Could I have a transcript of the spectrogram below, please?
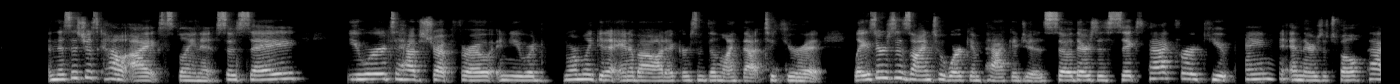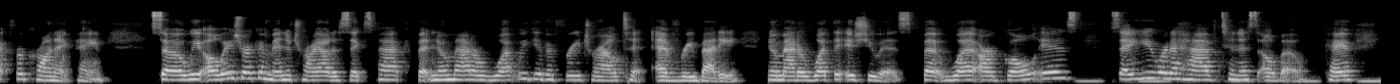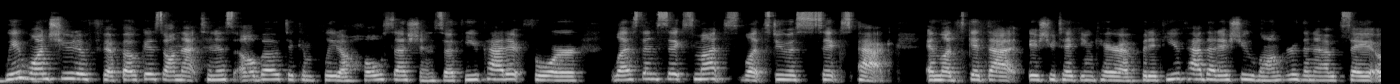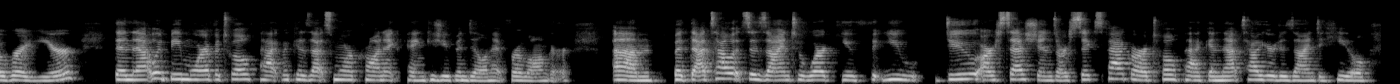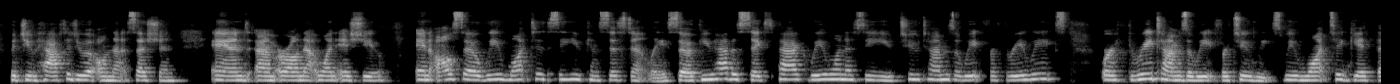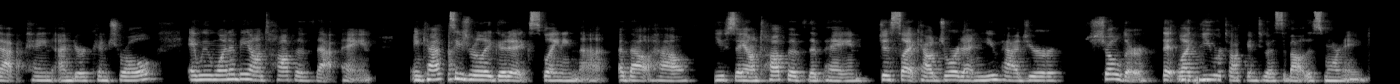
and this is just how I explain it. So, say you were to have strep throat and you would normally get an antibiotic or something like that to cure it. Laser is designed to work in packages. So, there's a six pack for acute pain and there's a 12 pack for chronic pain. So we always recommend to try out a six pack, but no matter what, we give a free trial to everybody, no matter what the issue is. But what our goal is say you were to have tennis elbow, okay? We want you to f- focus on that tennis elbow to complete a whole session. So if you've had it for less than six months, let's do a six pack and let's get that issue taken care of. But if you've had that issue longer than I would say over a year, then that would be more of a 12 pack because that's more chronic pain because you've been dealing it for longer. Um, but that's how it's designed to work. You you do our sessions, our six pack or our 12 pack, and that's how you're designed to heal. But you have to do it on that session and um, or on that one issue. And also, we want to see you consistently. So if you have a six pack, we want to see you two times a week for three weeks or three times a week for two weeks. We want to get that pain under control and we want to be on top of that pain. And Cassie's really good at explaining that about how you stay on top of the pain, just like how Jordan, you had your shoulder that like mm-hmm. you were talking to us about this morning.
